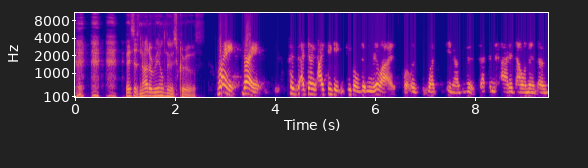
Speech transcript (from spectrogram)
this is not a real news crew. Right, right. Because I think I think it, people didn't realize what was what you know the, that's an added element of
